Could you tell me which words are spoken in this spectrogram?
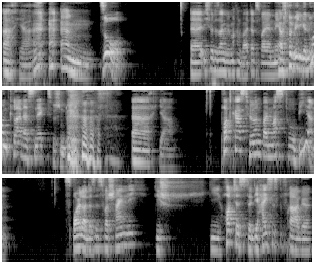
Ach ja. So. Äh, ich würde sagen, wir machen weiter. Das war ja mehr oder weniger nur ein kleiner Snack zwischendurch. Ach ja. Podcast hören beim Masturbieren. Spoiler, das ist wahrscheinlich die, die hotteste, die heißeste Frage,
